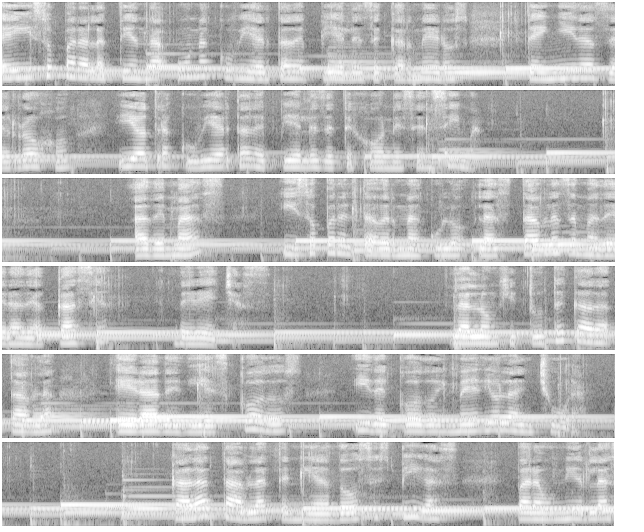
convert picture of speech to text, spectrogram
E hizo para la tienda una cubierta de pieles de carneros teñidas de rojo y otra cubierta de pieles de tejones encima. Además, hizo para el tabernáculo las tablas de madera de acacia derechas. La longitud de cada tabla era de 10 codos y de codo y medio la anchura. Cada tabla tenía dos espigas para unirlas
